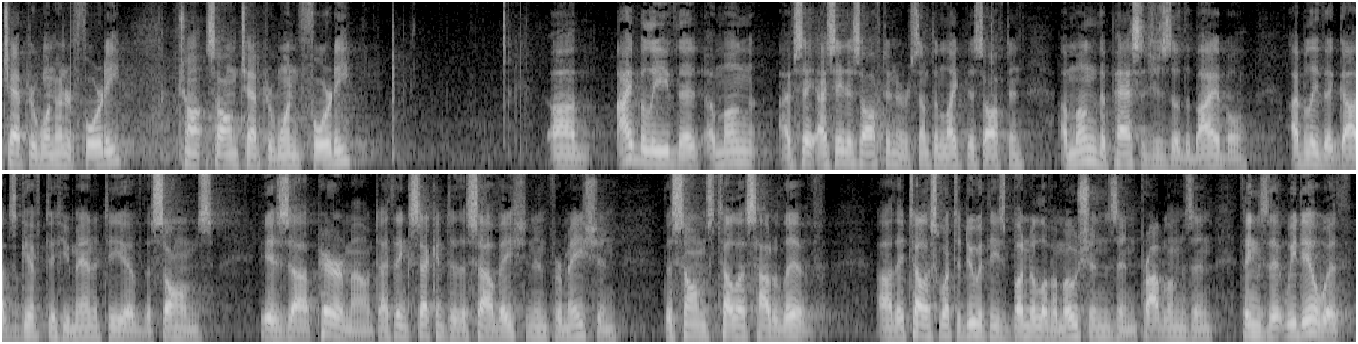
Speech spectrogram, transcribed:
chapter 140. Psalm chapter 140. Uh, I believe that among, I say, I say this often or something like this often, among the passages of the Bible, I believe that God's gift to humanity of the Psalms is uh, paramount. I think, second to the salvation information, the Psalms tell us how to live. Uh, they tell us what to do with these bundle of emotions and problems and things that we deal with.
